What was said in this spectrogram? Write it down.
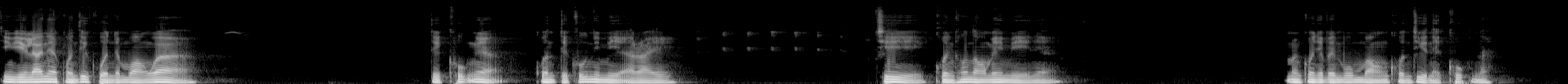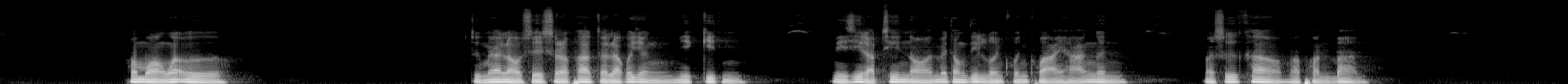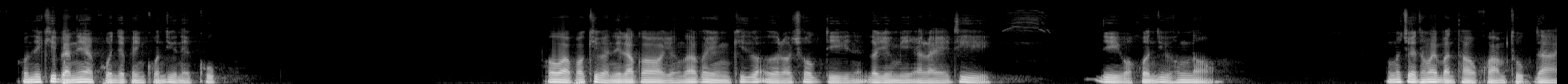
จริงๆแล้วเนี่ยคนที่ควรจะมองว่า ติดคุกเนี่ยคนติดคุกนี่มีอะไร ที่คนข้างนอกไม่มีเนี่ย มันควรจะเป็นมุมมองคนที่อยู่ในคุกนะเพราะมองว่า เออ ถึงแม้เราเสียสารภาพแต่เราก็ยังมีกิน มีที่หลับที่นอนไม่ต้องดิ้นรนขนขวายหาเงิน มาซื้อข้าวมาผ่อนบ้าน คนที่คิดแบบนี้ควรจะเป็นคนที่อยู่ในคุก เพราะว่าพอคิดแบบนี้แล้วก็อย่างน้อยก็ยังคิดว่าเออเราโชคดีนะเรายังมีอะไรที่ ดีกว่าคนที่อยู่ข้างนอก มันก็ช่วยทำให้บรรเทาความทุกข์ได้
